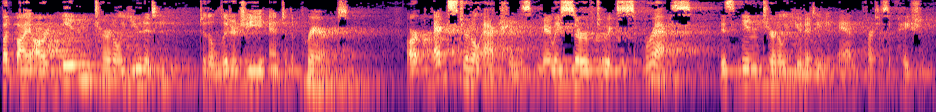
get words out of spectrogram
but by our internal unity to the liturgy and to the prayers. Our external actions merely serve to express this internal unity and participation.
